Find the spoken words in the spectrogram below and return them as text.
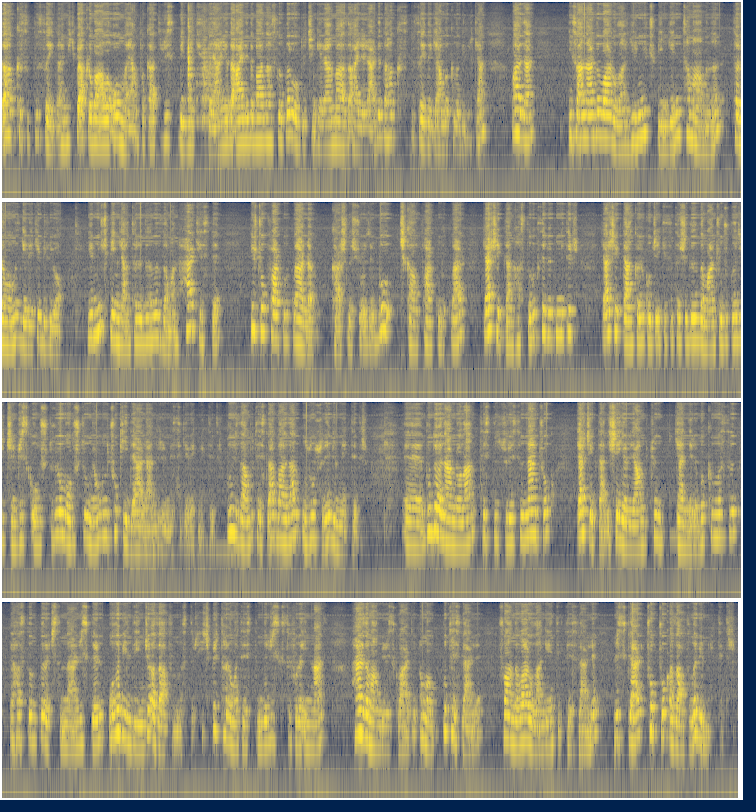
daha kısıtlı sayıda, hani hiçbir akrabalı olmayan fakat risk bilmek isteyen ya da ailede bazı hastalıklar olduğu için gelen bazı ailelerde daha kısıtlı sayıda gen bakılabilirken bazen insanlarda var olan 23 bin genin tamamını taramamız gerekebiliyor. 23 bin gen taradığınız zaman herkeste birçok farklılıklarla karşılaşıyoruz. Bu çıkan farklılıklar gerçekten hastalık sebebi midir? Gerçekten karı koca ikisi taşıdığı zaman çocukları için risk oluşturuyor mu oluşturmuyor mu bunu çok iyi değerlendirilmesi gerekmektedir. Bu yüzden bu testler bazen uzun sürebilmektedir. Ee, burada önemli olan testin süresinden çok gerçekten işe yarayan bütün genlere bakılması ve hastalıklar açısından risklerin olabildiğince azaltılmasıdır. Hiçbir tarama testinde risk sıfıra inmez. Her zaman bir risk vardır ama bu testlerle şu anda var olan genetik testlerle riskler çok çok azaltılabilmektedir.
